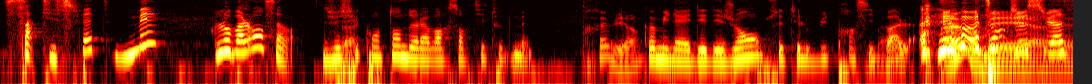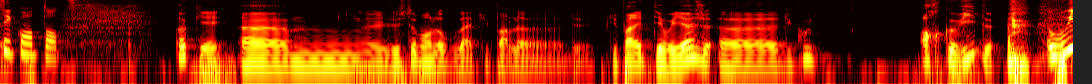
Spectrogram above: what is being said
satisfaite, mais globalement ça va. Je suis contente de l'avoir sorti tout de même. Très bien. Comme il a aidé des gens, c'était le but principal. Bah, ouais, donc je suis euh, assez contente. Ok. euh, justement, donc, bah, tu, parles euh, de, tu parlais de tes voyages. euh, du coup, hors Covid, Oui,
